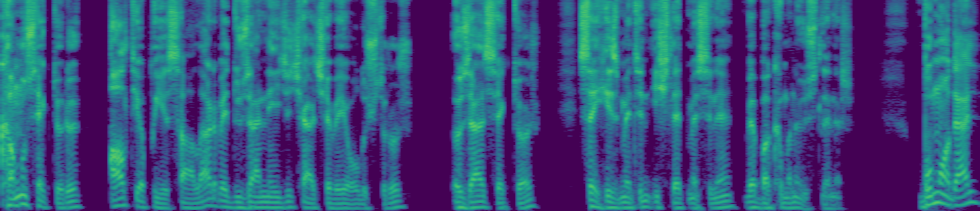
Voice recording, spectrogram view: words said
Kamu sektörü altyapıyı sağlar ve düzenleyici çerçeveyi oluşturur, özel sektör ise hizmetin işletmesini ve bakımını üstlenir. Bu model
